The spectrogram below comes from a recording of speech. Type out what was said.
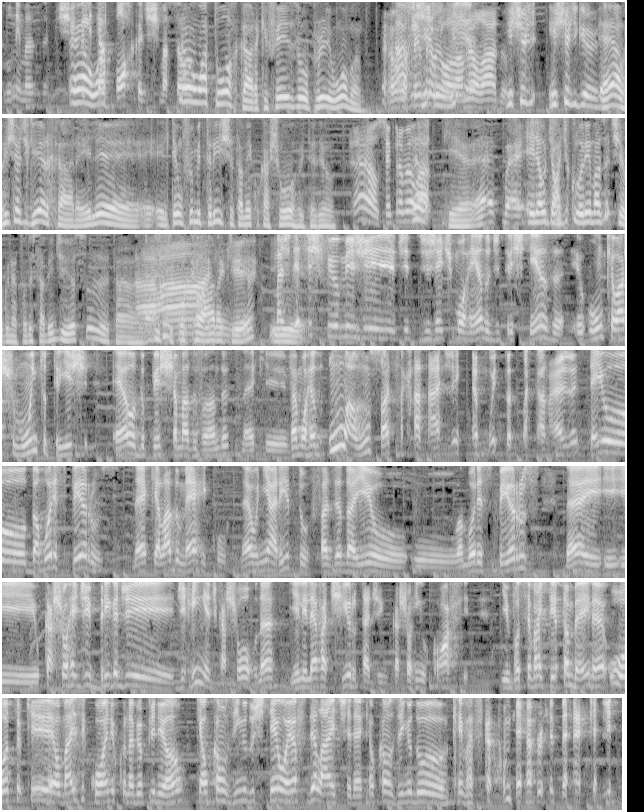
Clooney, mas É, ele o tem a porca de estimação. Não, o ator, cara, que fez o Pretty Woman. Eu Ah, sempre Richard ao, meu lado. Richard, Richard Gere. É, o Richard Gere, cara. Ele, ele tem um filme triste também com o cachorro, entendeu? É, eu sempre ao meu É. lado. Que é, é- ele é o George Clooney mais antigo, né? Todos sabem disso, tá? Ah, ficou claro entendi. aqui. Mas E- desses filmes de, de, de gente morrendo, de tristeza, eu- um que eu acho muito triste é o do peixe chamado Wanda, né? Que vai morrendo um a um só de sacanagem. É muita sacanagem. Tem o do Amores Perros, né? Que é lá do México, né? O Niarito fazendo aí o, o Amores Perros. Né, e, e- e o cachorro é de briga de, de rinha de cachorro, né? E ele leva tiro, tadinho, o cachorrinho coffee. E você vai ter também, né, o outro que é o mais icônico, na minha opinião, que é o cãozinho do Stay Away of the Light, né? Que é o cãozinho do Quem Vai Ficar com Mary, né? Aquele...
